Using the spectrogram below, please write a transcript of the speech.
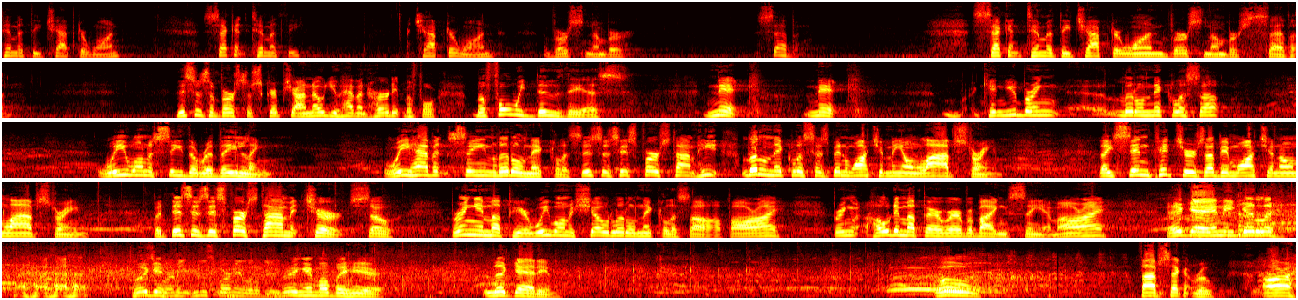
Timothy chapter 1. 2 Timothy chapter 1, verse number 7. 2 Timothy chapter 1, verse number 7. This is a verse of scripture. I know you haven't heard it before. Before we do this, Nick, Nick, can you bring uh, little Nicholas up? We want to see the revealing. We haven't seen little Nicholas. This is his first time. He, little Nicholas has been watching me on live stream. They send pictures of him watching on live stream. But this is his first time at church. So bring him up here. We want to show little Nicholas off. All right. Bring, hold him up there where everybody can see him. All right. Okay. Any good look. he's, a squirmy, he's a squirmy little dude. Bring him over here. Look at him. Oh, five second rule. All right.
